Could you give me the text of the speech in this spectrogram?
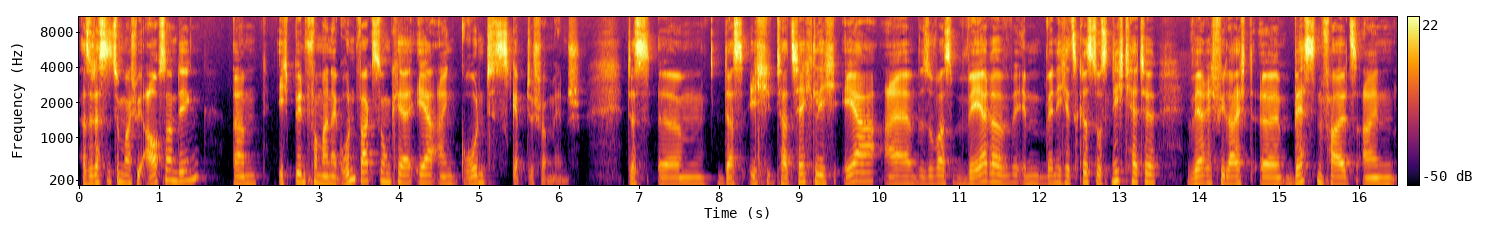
also das ist zum Beispiel auch so ein Ding. ähm, ich bin von meiner Grundwachsung her eher ein grundskeptischer Mensch. Dass, ähm, dass ich tatsächlich eher äh, sowas wäre, im, wenn ich jetzt Christus nicht hätte, wäre ich vielleicht äh, bestenfalls ein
